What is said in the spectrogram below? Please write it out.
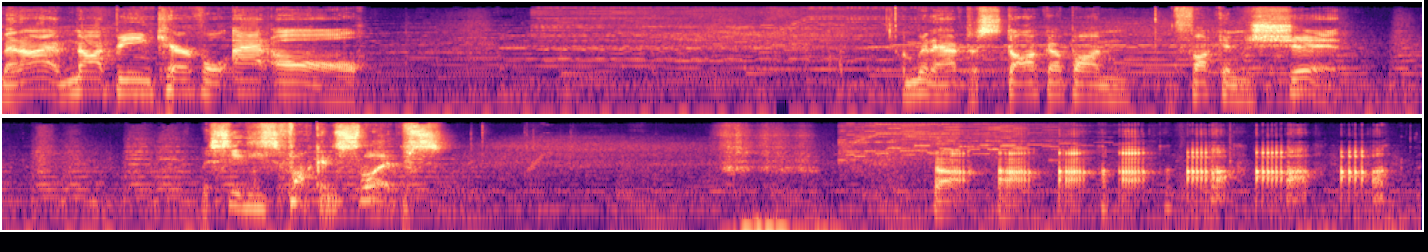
Man, I am not being careful at all. I'm gonna have to stock up on fucking shit. You see these fucking slips?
